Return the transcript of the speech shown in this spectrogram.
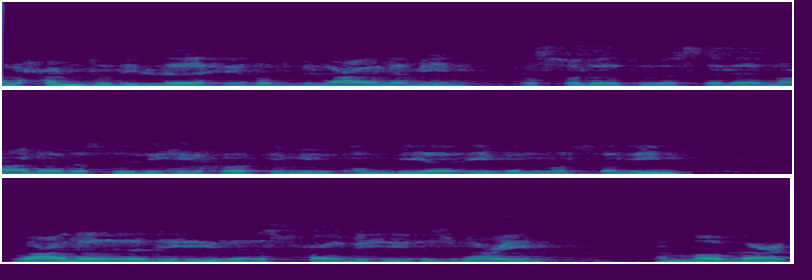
الحمد لله رب العالمين والصلاة والسلام على رسوله خاتم الأنبياء والمرسلين وعلى آله وأصحابه أجمعين. أما بعد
